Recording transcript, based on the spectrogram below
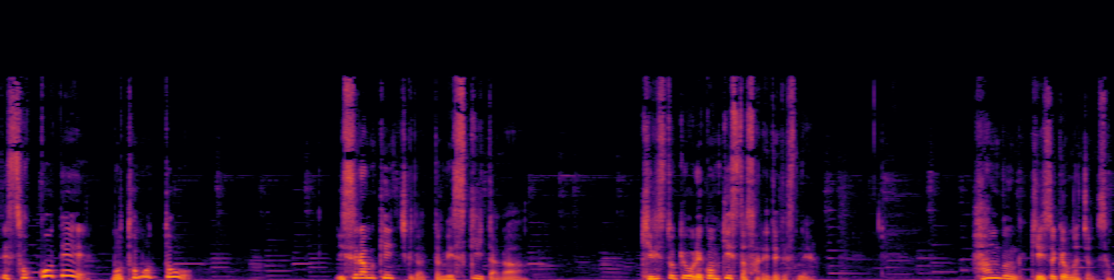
で、そこで、もともと、イスラム建築だったメスキータが、キリスト教をレコンキスタされてですね、半分がキリスト教になっちゃうんですよ。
